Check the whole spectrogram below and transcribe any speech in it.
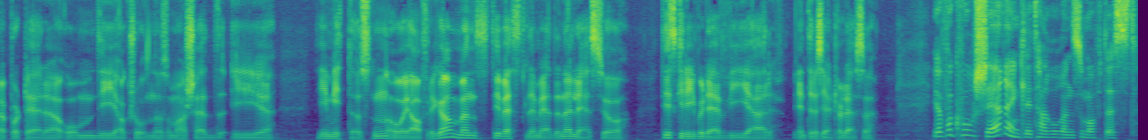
rapportere om de aksjonene som har skjedd i, i Midtøsten og i Afrika, mens de vestlige mediene leser jo de skriver det vi er interessert i å lese. Ja, for hvor skjer egentlig terroren som oftest?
